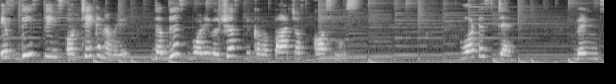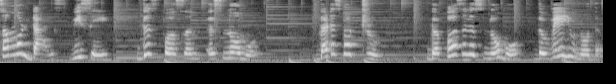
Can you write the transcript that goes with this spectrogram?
If these things are taken away, the bliss body will just become a part of cosmos. What is death? When someone dies, we say, This person is no more. That is not true. The person is no more the way you know them,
